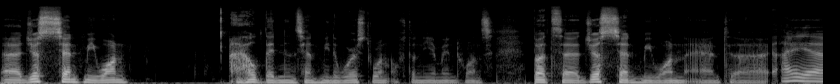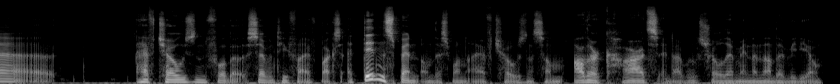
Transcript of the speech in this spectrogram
uh, just send me one I hope they didn't send me the worst one of the near mint ones, but uh, just send me one, and uh, I uh, have chosen for the 75 bucks. I didn't spend on this one. I have chosen some other cards, and I will show them in another video.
